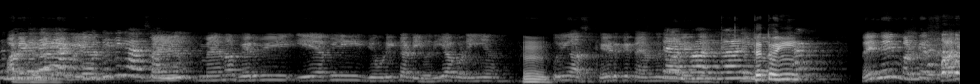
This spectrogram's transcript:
ਤੇ ਪਰ ਬੰਦੇ ਇੱਕ ਨੇ ਗੱਲ ਵੀ ਹੈਗੀ ਆਪਣੀ ਆ, ਬੁੱਢੀ ਦੀ ਗੱਲ ਸੁਣਨੀ ਮੈਂ ਮੈਂ ਨਾ ਫਿਰ ਵੀ ਇਹ ਆ ਵੀ ਜੋੜੀ ਤੁਹਾਡੀ ਵਧੀਆ ਬਣੀ ਆ। ਹੂੰ। ਤੁਸੀਂ ਹੱਸ ਖੇਡ ਕੇ ਟਾਈਮ ਪਾਸ ਲੈਂਦੇ ਤੇ ਤੁਸੀਂ ਨਹੀਂ ਨਹੀਂ ਮੜ ਕੇ ਸਾਰੇ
